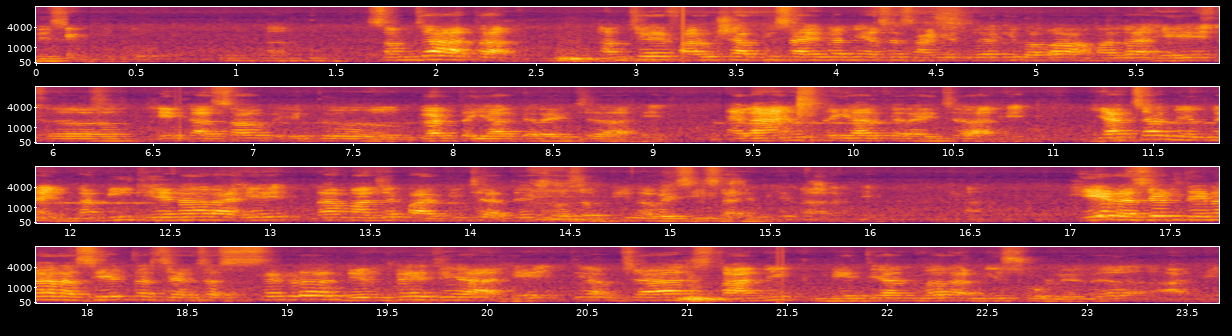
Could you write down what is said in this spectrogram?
डिसाईड होतो. समजा आता आमचे फारुख शाब्दी साहेबांनी असं सांगितलं की बाबा आम्हाला हे अ, एक असा एक अ, गट तयार करायचं आहे अलायन्स तयार करायचं आहे. याचा निर्णय ना मी घेणार आहे ना माझ्या पार्टीचे अध्यक्ष वसंती नवेसी साहेब घेणार आहे. हे रिझल्ट देणार असेल तर त्यांचा सगळं निर्णय जे आहे ते आमच्या स्थानिक नेत्यांवर आम्ही सोडलेलं आहे.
